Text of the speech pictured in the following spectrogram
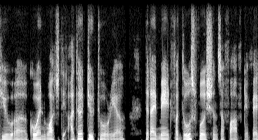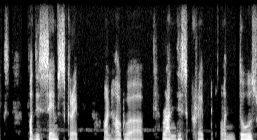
you uh, go and watch the other tutorial that I made for those versions of After Effects for the same script on how to uh, run this script on those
